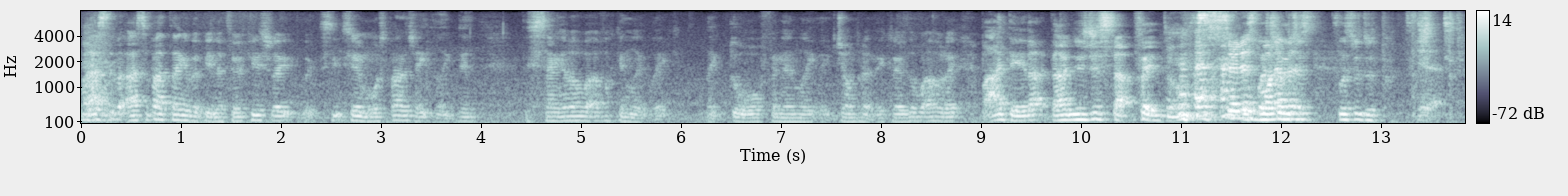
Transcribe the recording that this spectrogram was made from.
That's the that's the bad thing about being a two piece, right? Like see, see in most bands, right? Like the the singer or whatever can like like like go off and then like like jump into the crowd or whatever, right? But I do that. Daniel's just sat playing drums. as soon as one of us, just literally just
